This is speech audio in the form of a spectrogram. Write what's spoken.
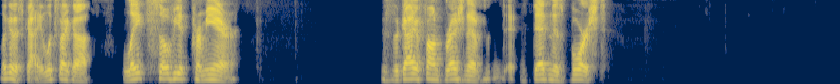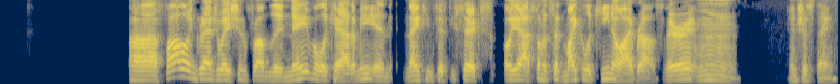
Look at this guy. He looks like a late Soviet premier. This is the guy who found Brezhnev dead in his borscht. Uh, following graduation from the Naval Academy in 1956. Oh, yeah, someone said Michael Aquino eyebrows. Very mm, interesting.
